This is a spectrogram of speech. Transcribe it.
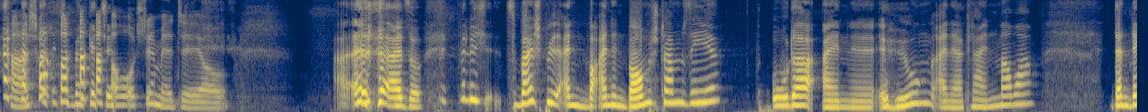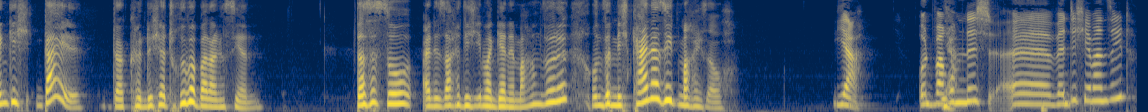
hätte. Also, wenn ich zum Beispiel einen, einen Baumstamm sehe oder eine Erhöhung einer kleinen Mauer, dann denke ich, geil, da könnte ich ja drüber balancieren. Das ist so eine Sache, die ich immer gerne machen würde. Und wenn mich keiner sieht, mache ich es auch. Ja. Und warum ja. nicht, äh, wenn dich jemand sieht?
